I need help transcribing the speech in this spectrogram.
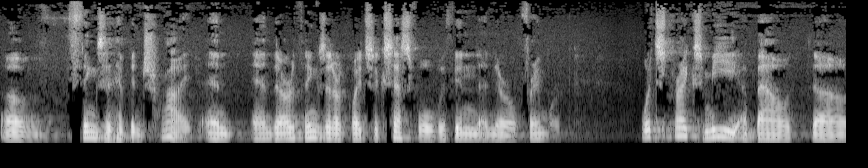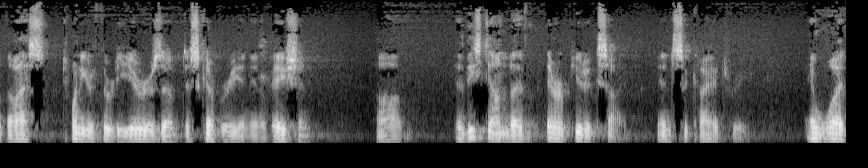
of things that have been tried, and and there are things that are quite successful within a narrow framework. What strikes me about uh, the last twenty or thirty years of discovery and innovation, um, at least on the therapeutic side in psychiatry, and what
